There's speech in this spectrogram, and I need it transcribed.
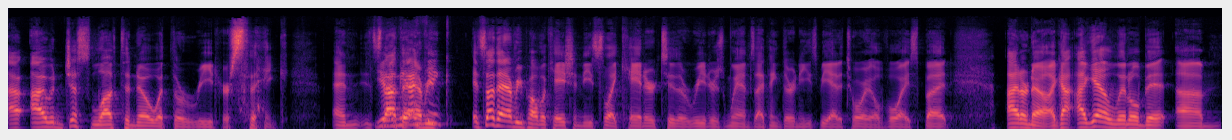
I I would just love to know what the readers think, and it's Yeah, I not mean, that every think- it's not that every publication needs to like cater to the reader's whims. I think there needs to be editorial voice, but I don't know. I got I get a little bit um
